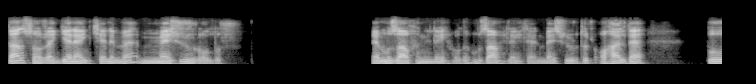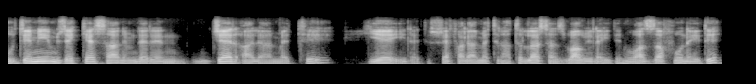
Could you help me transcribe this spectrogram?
dan sonra gelen kelime mecrur olur. Ve muzafın ileyh olur. Muzaf ileyhler mecrurdur. O halde bu cemi müzekker salimlerin cer alameti y iledir. Ref alametini hatırlarsanız vav ileydi. Muvazzafûneydi.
